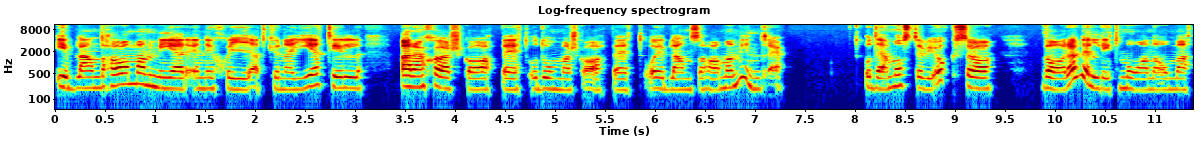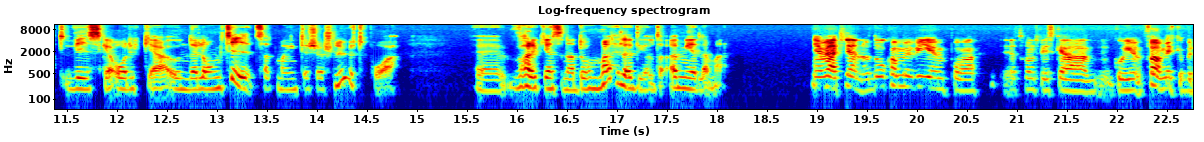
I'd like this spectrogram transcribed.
Ibland har man mer energi att kunna ge till arrangörskapet och domarskapet och ibland så har man mindre. Och där måste vi också vara väldigt måna om att vi ska orka under lång tid så att man inte kör slut på eh, varken sina domare eller medlemmar. Ja, verkligen. Och då kommer vi in på, jag tror inte vi ska gå in för mycket på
